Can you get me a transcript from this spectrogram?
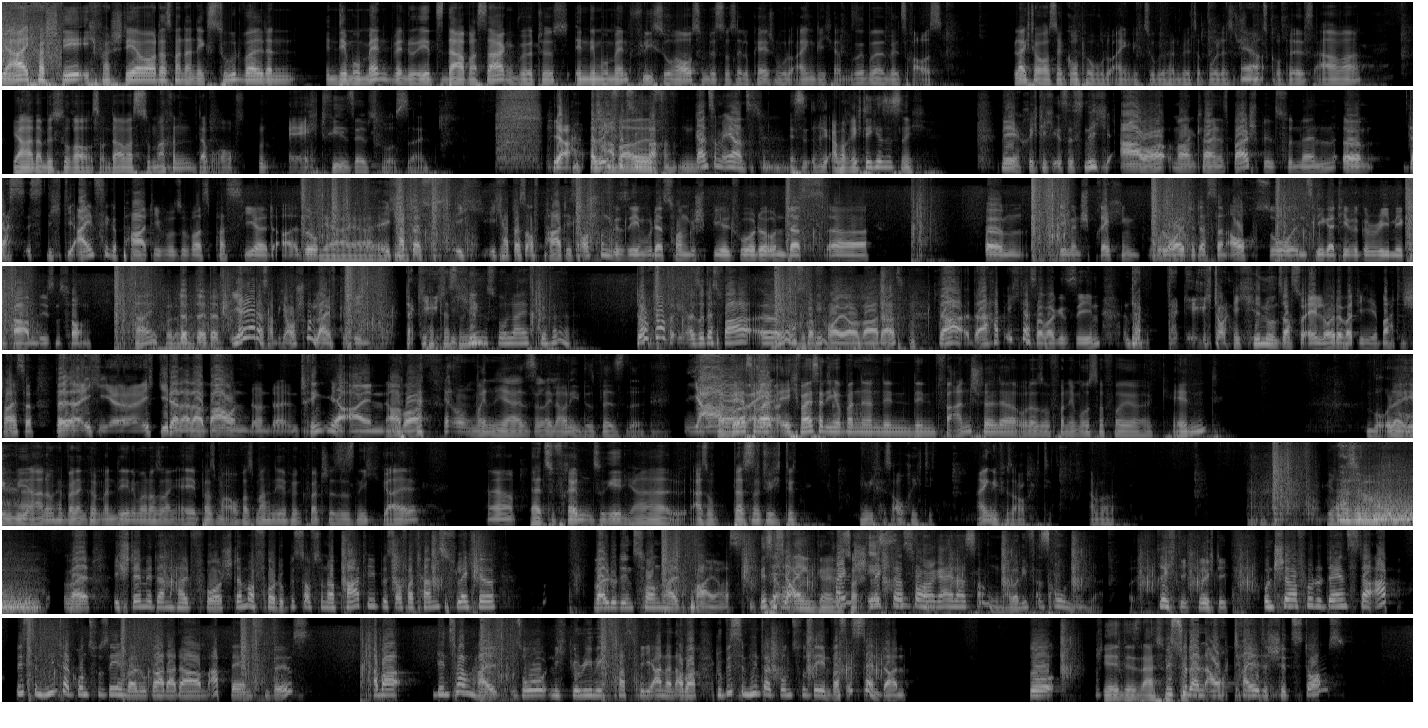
ja, ich verstehe, ich verstehe aber auch, dass man da nichts tut, weil dann in dem Moment, wenn du jetzt da was sagen würdest, in dem Moment fliegst du raus und bist aus der Location, wo du eigentlich drin willst, raus. Vielleicht auch aus der Gruppe, wo du eigentlich zugehören willst, obwohl das eine Ja. Schutzgruppe ist, aber ja, da bist du raus. Und da was zu machen, da brauchst du echt viel Selbstbewusstsein. Ja, also ich würde es Aber, nicht machen. Ganz im Ernst. Es, aber richtig ist es nicht. Nee, richtig ist es nicht, aber mal ein kleines Beispiel zu nennen, ähm, das ist nicht die einzige Party, wo sowas passiert. Also Ja, ja. äh, ich habe das, ich, ich hab das auf Partys auch schon gesehen, wo der Song gespielt wurde und das äh, ähm, dementsprechend, wo Leute das dann auch so ins Negative geremixed haben, diesen Song. live, oder? Da, da, da, ja, ja, das habe ich auch schon live gesehen. Da ich gehe hab ich das nicht hin. nirgendwo live gehört. Doch, doch, also das war äh, Nee, ist okay. Osterfeuer war das. Da, da habe ich das aber gesehen. Und da, da gehe ich doch nicht hin und sag so, ey Leute, was ihr hier macht, ist scheiße. Da, ich äh, ich gehe dann an der Bar und, und äh, trink mir einen, aber oh Mann, ja, ist vielleicht auch nicht das Beste. ja, Da wär's ey, aber, ich weiß ja nicht, ob man dann den, den Veranstalter oder so von dem Osterfeuer kennt. Oder irgendwie Ja. Ahnung hat, weil dann könnte man denen immer noch sagen, ey, pass mal auf, was machen die hier für einen Quatsch, das ist nicht geil. Ja. Ja, zu Fremden zu gehen, ja, also das ist natürlich, das, eigentlich wäre es auch richtig. Eigentlich wäre es auch richtig. Aber, ja. Also, weil ich stelle mir dann halt vor, stell mal vor, du bist auf so einer Party, bist auf der Tanzfläche, weil du den Song halt feierst. ist, ist ja auch ein geiler kein Song. schlechter ist ein Song. geiler Song, aber die versauen ihn ja. Richtig, richtig. Und stell mal vor, du danst da ab, bist im Hintergrund zu sehen, weil du gerade da am Abdancen bist, aber den Song halt so nicht geremixed hast wie die anderen, aber du bist im Hintergrund zu sehen. Was ist denn dann? So, Ja, also, bist du dann auch Teil des Shitstorms?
